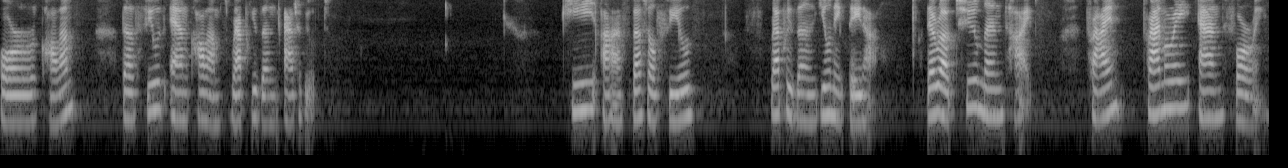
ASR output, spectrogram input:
or columns. The fields and columns represent attribute. Key are special fields represent unique data. There are two main types, prime, primary and foreign.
